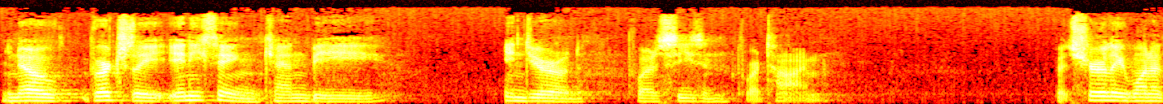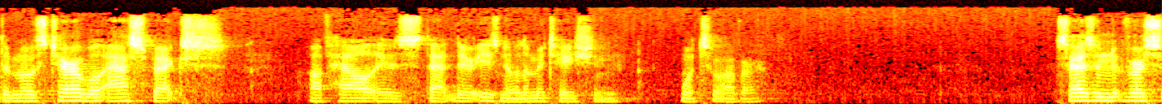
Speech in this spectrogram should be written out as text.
You know, virtually anything can be endured for a season, for a time. But surely one of the most terrible aspects of hell is that there is no limitation whatsoever. It says in verse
